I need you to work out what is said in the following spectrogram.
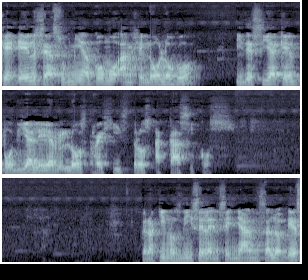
que él se asumía como angelólogo y decía que él podía leer los registros acásicos. Pero aquí nos dice la enseñanza, es,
